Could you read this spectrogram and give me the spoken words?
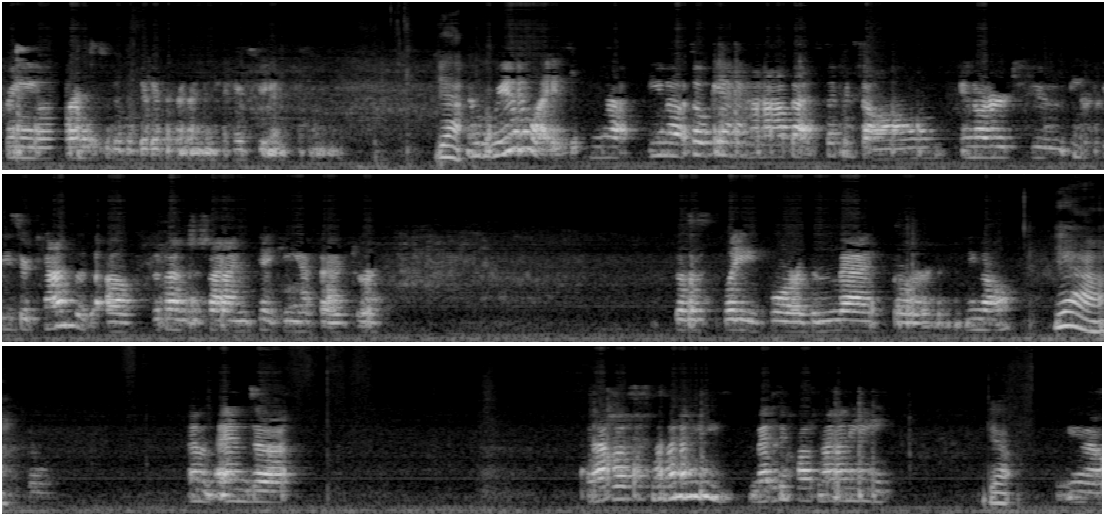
bringing awareness to the different experiences. Yeah. And realizing that, you know, it's okay to have that stepping stone in order to increase your chances of the sunshine taking effect or the sleep or the meds or, you know. Yeah. So, and, and, uh, that costs money. Medicine costs money. Yeah. You know,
